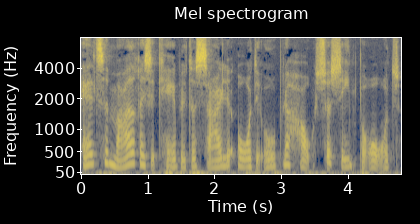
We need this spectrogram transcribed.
er altid meget risikabelt at sejle over det åbne hav så sent på året.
